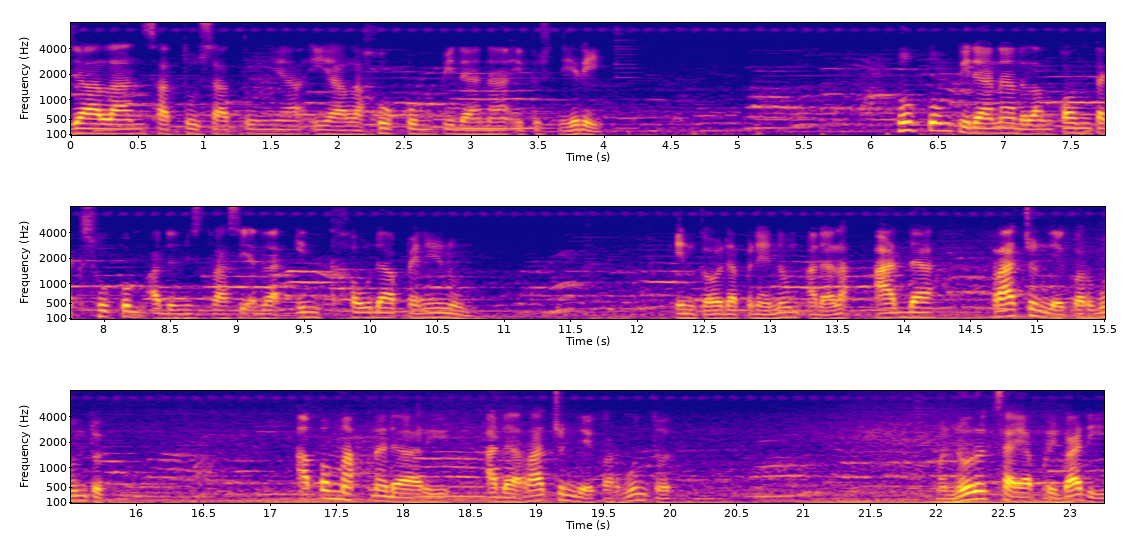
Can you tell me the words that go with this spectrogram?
jalan satu-satunya ialah hukum pidana itu sendiri. Hukum pidana dalam konteks hukum administrasi adalah in cauda penenum in cauda penenum adalah ada racun di ekor buntut. Apa makna dari ada racun di ekor buntut? Menurut saya pribadi,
